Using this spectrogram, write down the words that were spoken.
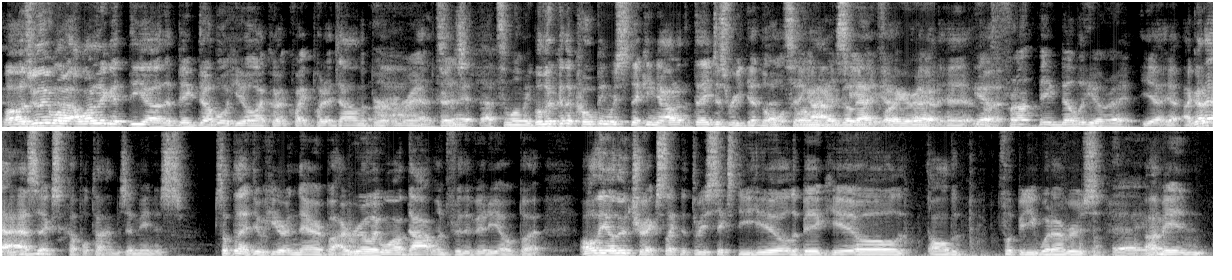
Well, I was really wa- I wanted to get the uh, the big double heel. I couldn't quite put it down the Burton ramp That's because right. That's the one we. well, the, the coping was sticking out. They just redid the whole That's the thing. we I gotta go back for. I right. gotta hit it. yeah, but- front big double heel, right? Yeah, yeah. I got it at Essex a couple times. I mean, it's something I do here and there, but I really want that one for the video. But all the other tricks, like the 360 heel, the big heel, all the flippity whatevers, Yeah, yeah. I mean,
